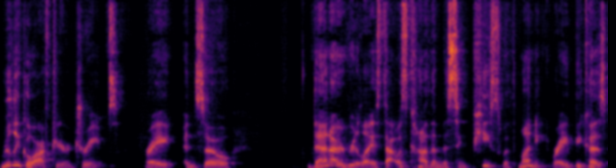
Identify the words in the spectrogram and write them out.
really go after your dreams, right? And so, then I realized that was kind of the missing piece with money, right? Because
